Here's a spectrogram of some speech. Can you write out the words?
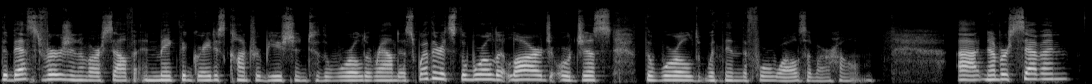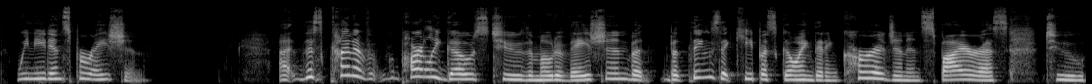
the best version of ourselves and make the greatest contribution to the world around us, whether it's the world at large or just the world within the four walls of our home. Uh, number seven, we need inspiration. Uh, this kind of partly goes to the motivation, but but things that keep us going, that encourage and inspire us to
